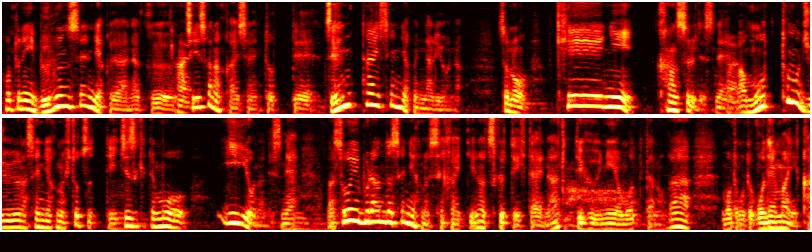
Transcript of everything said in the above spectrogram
本当に部分戦略ではなく、はい。小さな会社にとって全体戦略になるようなその経営に関するですね、はい。まあ、最も重要な戦略の一つって位置づけてもいいようなですね、まあ、そういうブランド戦略の世界っていうのを作っていきたいなっていうふうに思ってたのがもともと5年前に考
